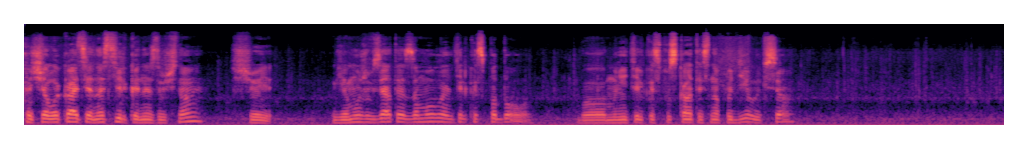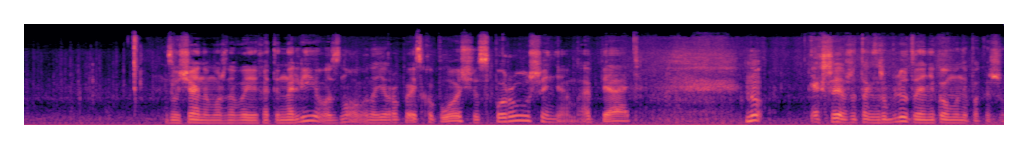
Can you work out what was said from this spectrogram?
Хоча локація настільки незручна, що я можу взяти замовлення тільки з подолу. Бо мені тільки спускатись на поділ і все. Звичайно, можна виїхати наліво, знову на європейську площу з порушенням, опять. Ну, якщо я вже так зроблю, то я нікому не покажу.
